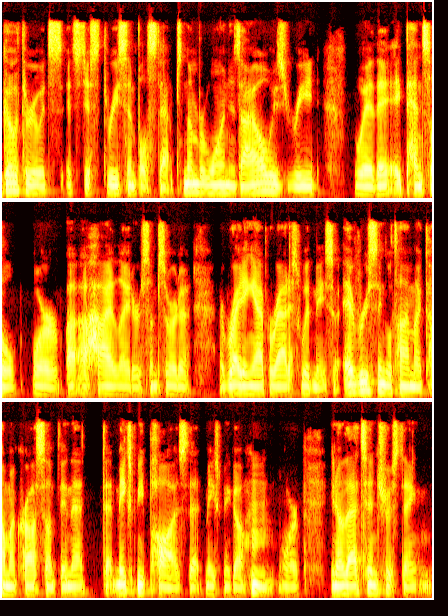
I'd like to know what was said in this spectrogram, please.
go through, it's it's just three simple steps. Number one is I always read with a, a pencil or a, a highlighter, some sort of a writing apparatus with me. So every single time I come across something that that makes me pause, that makes me go hmm, or you know that's interesting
